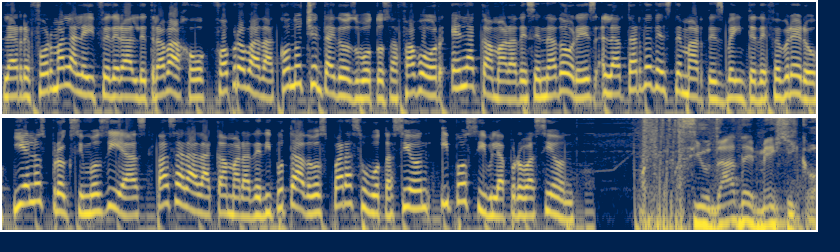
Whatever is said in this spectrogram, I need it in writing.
La reforma a la Ley Federal de Trabajo fue aprobada con 82 votos a favor en la Cámara de Senadores la tarde de este martes 20 de febrero y en los próximos días pasará a la Cámara de Diputados para su votación y posible aprobación. Ciudad de México.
